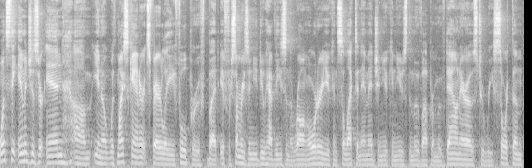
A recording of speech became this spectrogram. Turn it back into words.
Once the images are in, um, you know, with my scanner it's fairly foolproof, but if for some reason you do have these in the wrong order, you can select an image and you can use the move up or move down arrows to resort them.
